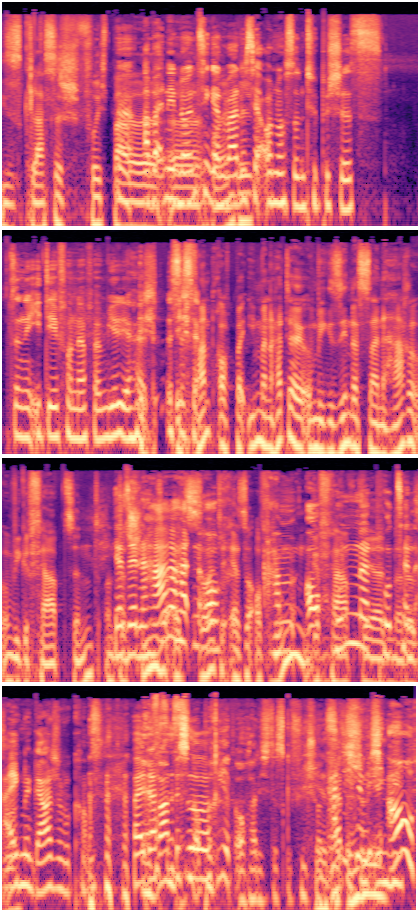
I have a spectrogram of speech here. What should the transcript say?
dieses klassisch furchtbare. Ja, aber in den äh, 90ern war das ja auch noch so ein typisches, so eine Idee von der Familie halt. Ich, Ist ich es ja, fand auch bei ihm, man hat ja irgendwie gesehen, dass seine Haare irgendwie gefärbt sind. Und ja, das seine so, Haare als hatten sollte auch, er so auf haben auch gefärbt 100 werden oder Prozent so. eigene Gage bekommen. Weil er das war ein ist bisschen so, operiert auch, hatte ich das Gefühl schon. Hatte hat ich nämlich auch.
